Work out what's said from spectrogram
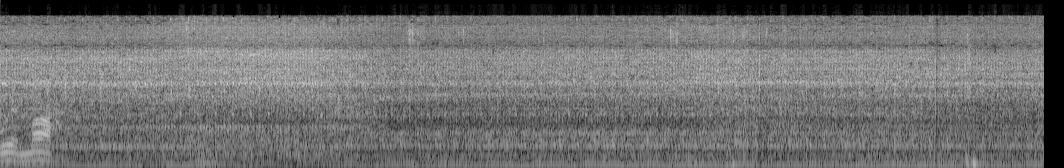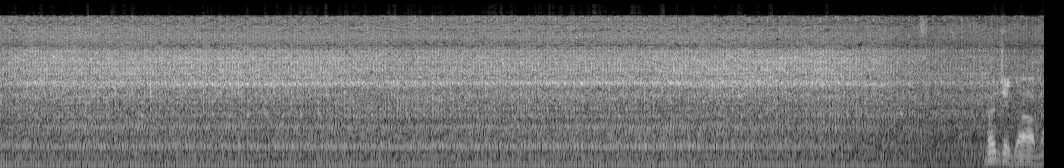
Płyn ma. Będzie gada.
